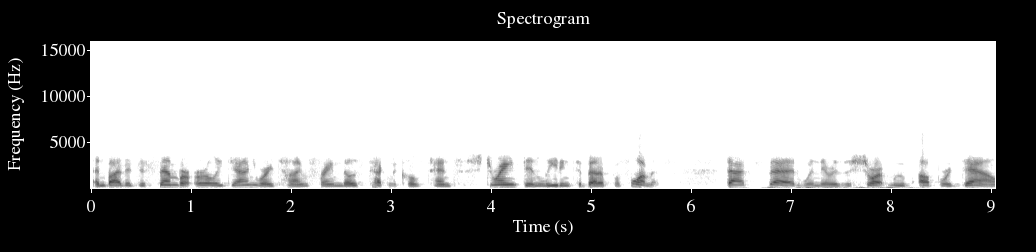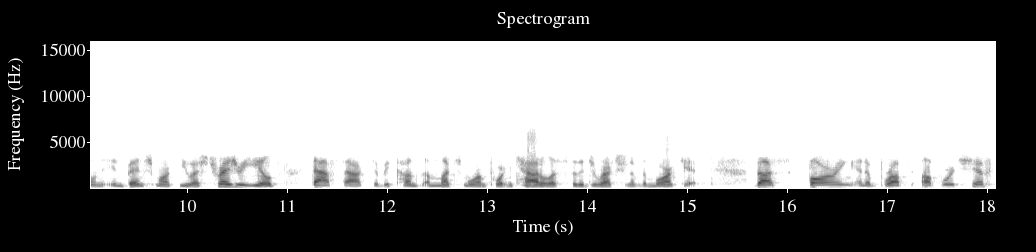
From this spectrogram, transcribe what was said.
And by the December, early January timeframe, those technicals tend to strengthen, leading to better performance. That said, when there is a sharp move up or down in benchmark U.S. Treasury yields, that factor becomes a much more important catalyst for the direction of the market. Thus, barring an abrupt upward shift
